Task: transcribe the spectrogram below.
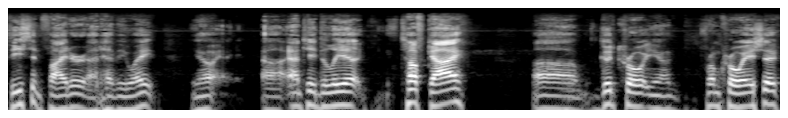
decent fighter at heavyweight. You know, uh, Ante Delija, tough guy, uh, good Cro, you know, from Croatia.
